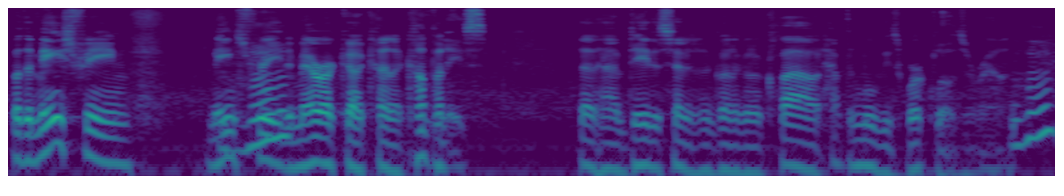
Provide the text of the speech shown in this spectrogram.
But the mainstream, Main Street mm -hmm. America kind of companies, that have data centers and are going to go to cloud have to move these workloads around. Mm -hmm.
